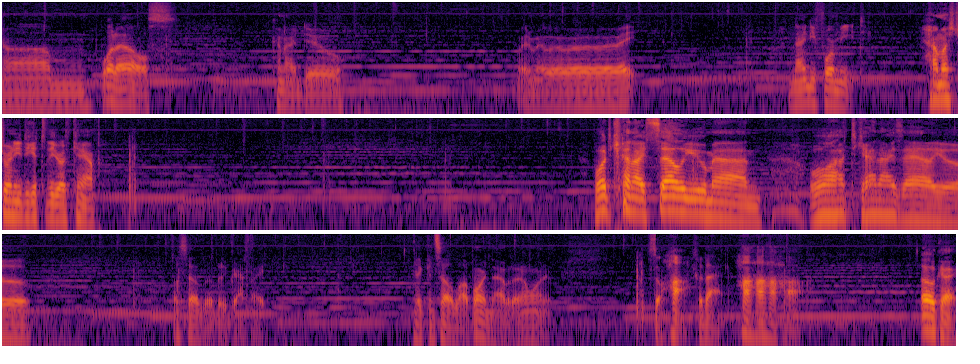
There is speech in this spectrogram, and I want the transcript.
Um, what else can I do? Wait a minute, wait, wait, wait, wait, wait. 94 meat. How much do I need to get to the Earth camp? What can I sell you, man? What can I sell you? I'll sell a little bit of graphite. I can sell a lot more than that, but I don't want it. So, ha, for that. Ha ha ha ha. Okay.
